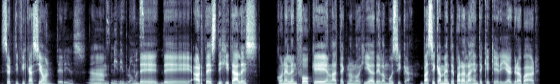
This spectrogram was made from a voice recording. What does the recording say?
certificación, dirías, de, de, artes digitales con el enfoque en la tecnología de la música, básicamente para la gente que quería grabar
